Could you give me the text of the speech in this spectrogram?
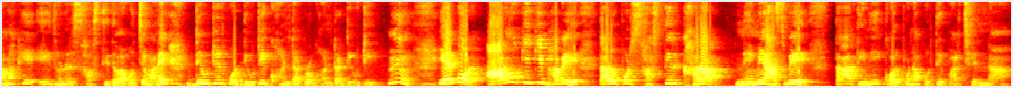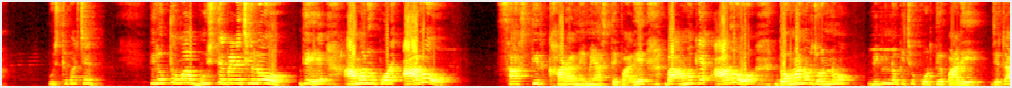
আমাকে এই ধরনের শাস্তি দেওয়া হচ্ছে মানে ডিউটির পর ডিউটি, ঘণ্টার পর ঘণ্টা ডিউটি, হুম? এরপর আরও কী কীভাবে তার উপর শাস্তির খাড়া নেমে আসবে তা তিনি কল্পনা করতে পারছেন না। বুঝতে পারছেন? তিলোত্তমা বুঝতে পেরেছিল যে আমার উপর আরও শাস্তির খাড়া নেমে আসতে পারে বা আমাকে আরও দমানোর জন্য বিভিন্ন কিছু করতে পারে, যেটা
